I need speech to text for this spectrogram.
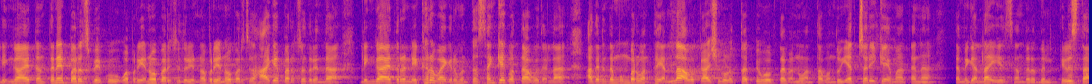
ಲಿಂಗಾಯತ್ ಅಂತಲೇ ಬರೆಸಬೇಕು. ಒಬ್ಬರು ಏನೋ ಬರೆಸಿದ್ರು ಇನ್ನೊಬ್ಬರು ಏನೋ ಬರೆಸಿದ್ರು, ಹಾಗೆ ಬರೆಸೋದ್ರಿಂದ ಲಿಂಗಾಯತರ ನಿಖರವಾಗಿರುವಂಥ ಸಂಖ್ಯೆ ಗೊತ್ತಾಗೋದಲ್ಲ ಅದರಿಂದ ಮುಂಬರುವಂಥ ಎಲ್ಲ ಅವಕಾಶಗಳು ತಪ್ಪಿ ಹೋಗ್ತವೆ ಅನ್ನುವಂಥ ಒಂದು ಎಚ್ಚರಿಕೆಯ ಮಾತನ್ನು ತಮಗೆಲ್ಲ ಈ ಸಂದರ್ಭದಲ್ಲಿ ತಿಳಿಸ್ತಾ,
